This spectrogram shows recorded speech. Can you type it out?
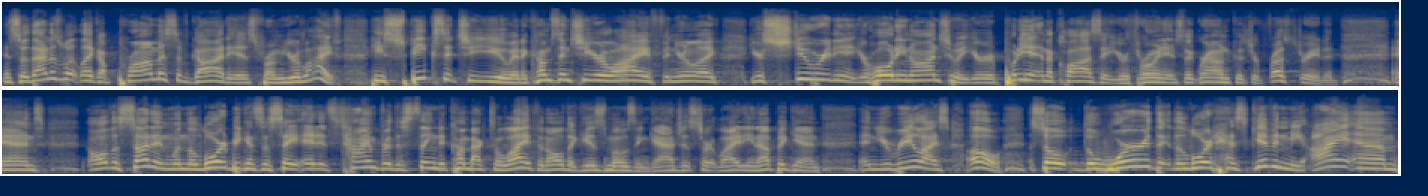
and so that is what like a promise of God is from your life. He speaks it to you, and it comes into your life, and you're like you're stewarding it, you're holding on to it, you're putting it in a closet, you're throwing it into the ground because you're frustrated. And all of a sudden, when the Lord begins to say, it, it's time for this thing to come back to life, and all the gizmos and gadgets start lighting up again, and you realize, oh, so the word that the Lord has given me, I am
